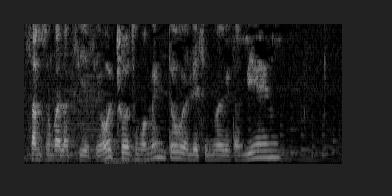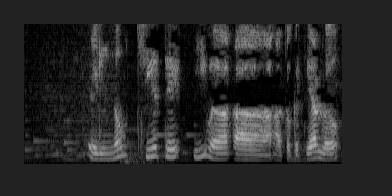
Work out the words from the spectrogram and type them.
Samsung Galaxy S8 en su momento, el S9 también. El Note 7 iba a, a toquetearlo,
